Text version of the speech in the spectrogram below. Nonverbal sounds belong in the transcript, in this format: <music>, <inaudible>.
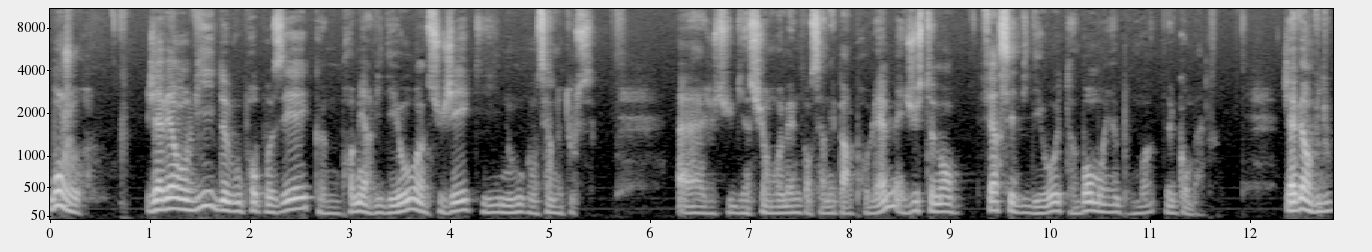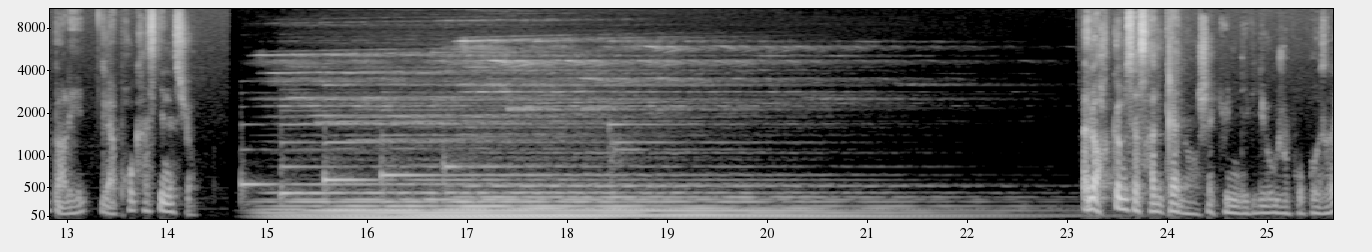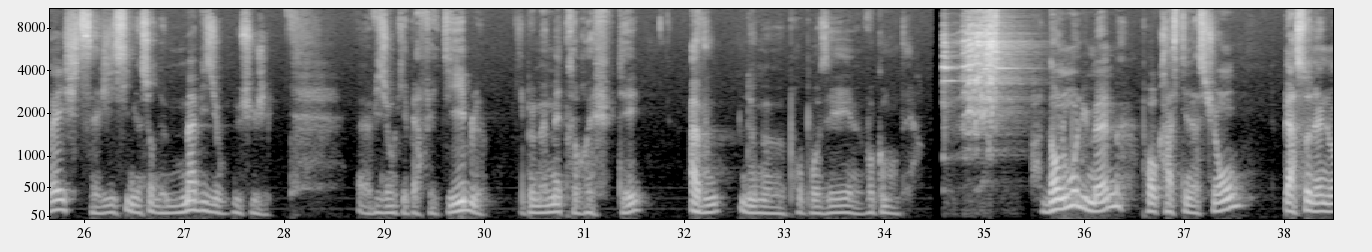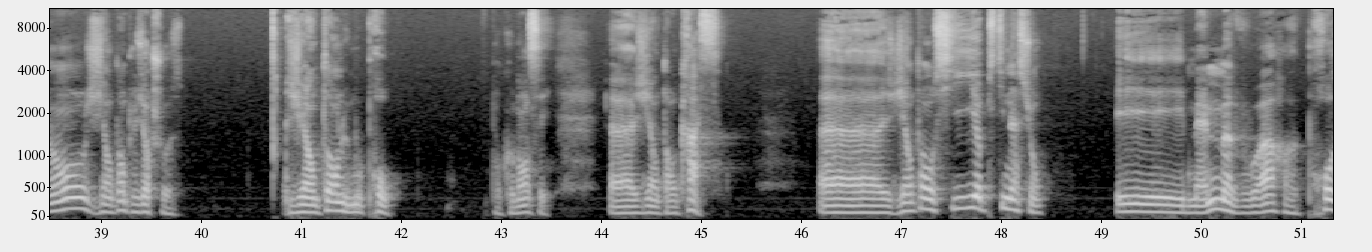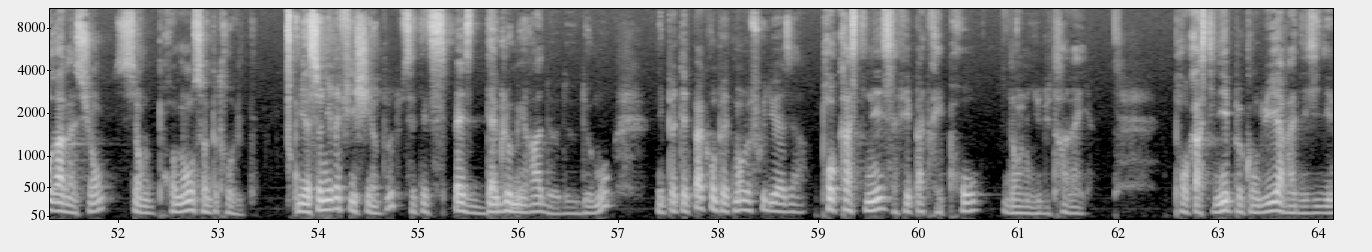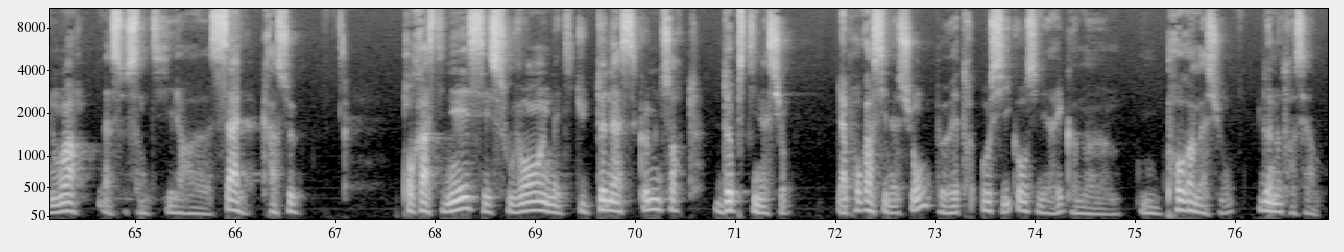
Bonjour, j'avais envie de vous proposer comme première vidéo un sujet qui nous concerne tous. Euh, je suis bien sûr moi-même concerné par le problème et justement faire cette vidéo est un bon moyen pour moi de le combattre. J'avais envie de vous parler de la procrastination. Alors, comme ça sera le cas dans chacune des vidéos que je vous proposerai, il s'agit ici bien sûr de ma vision du sujet. Euh, vision qui est perfectible, qui peut même être réfutée. À vous de me proposer euh, vos commentaires. Dans le mot lui-même, procrastination, personnellement, j'y entends plusieurs choses. J'y entends le mot pro, pour commencer. Euh, j'y entends crasse. j'y entends aussi obstination et même voire programmation, si on le prononce un peu trop vite. Eh bien, si on y réfléchit un peu, toute cette espèce d'agglomérat de, mots n'est peut-être pas complètement le fruit du hasard. Procrastiner, ça fait pas très pro dans le milieu du travail. Procrastiner peut conduire à des idées noires, à se sentir euh, sale, crasseux. Procrastiner, c'est souvent une attitude tenace, comme une sorte d'obstination. La procrastination peut être aussi considérée comme une programmation de notre cerveau.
